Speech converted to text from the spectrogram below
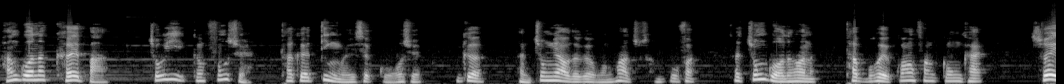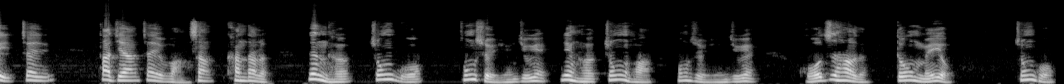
韩国呢可以把周易跟风水，它可以定为是国学一个。很重要的一个文化组成部分，在中国的话呢，它不会官方公开，所以在大家在网上看到了任何中国风水研究院、任何中华风水研究院国字号的都没有中国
